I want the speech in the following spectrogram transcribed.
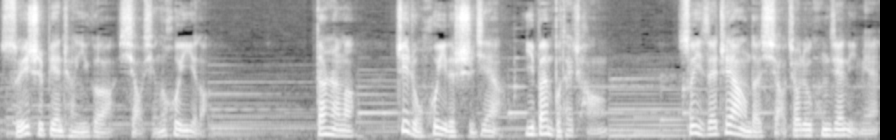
随时变成一个小型的会议了。当然了，这种会议的时间啊一般不太长，所以在这样的小交流空间里面，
